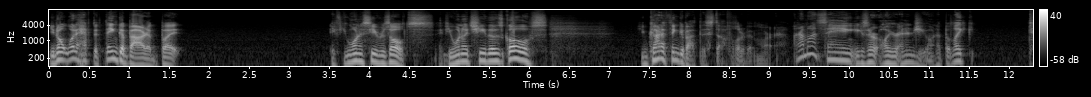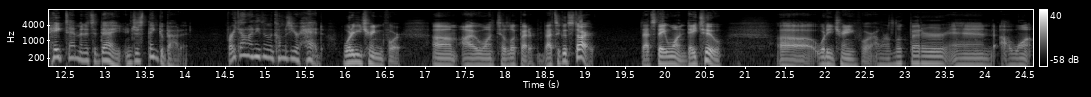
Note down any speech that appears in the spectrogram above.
you don't want to have to think about it, but if you want to see results, if you want to achieve those goals, you got to think about this stuff a little bit more. And I'm not saying exert all your energy on it, but like take 10 minutes a day and just think about it. Write down anything that comes to your head. What are you training for? Um, I want to look better. That's a good start. That's day one. Day two. Uh, what are you training for? I want to look better and I want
